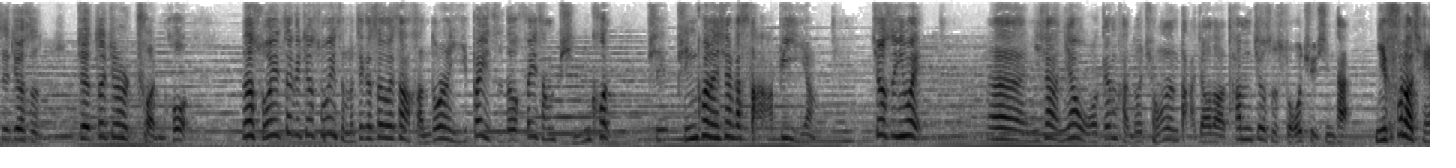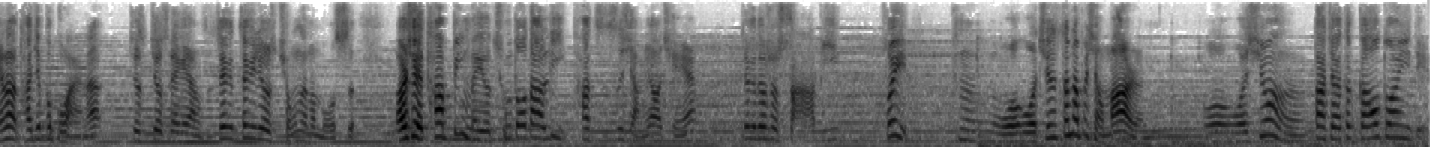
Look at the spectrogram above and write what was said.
这就是这这就是蠢货。那所以这个就是为什么这个社会上很多人一辈子都非常贫困，贫贫困的像个傻逼一样，就是因为，呃，你像你像我跟很多穷人打交道，他们就是索取心态，你付了钱了他就不管了，就是就是那个样子。这个这个就是穷人的模式，而且他并没有出多大力，他只是想要钱，这个都是傻逼。所以，嗯，我我其实真的不想骂人。我我希望大家都高端一点，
